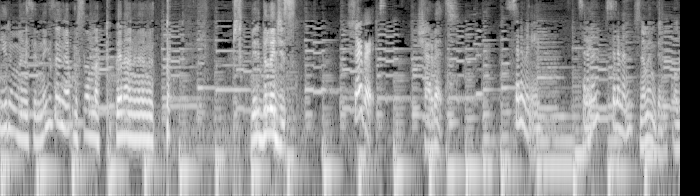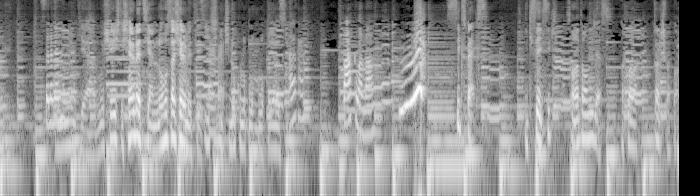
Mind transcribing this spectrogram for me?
Yerim ben seni. Ne güzel yapmışsın Allah. Belanı. Very delicious. Sherbet. Şerbet. Cinnamony. Cinnamon? Cinnamon. Sinemaya mı gidelim? Olur. Cinnamon? Bilmiyorum ki ya. Bu şey işte şerbet yani. Lohusa şerbeti. Şerbet. İç iç lok lok lok lok yarası. Okay. Baklava. Six packs. İkisi eksik. Sonra tamamlayacağız. Baklava. Turkish baklava.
